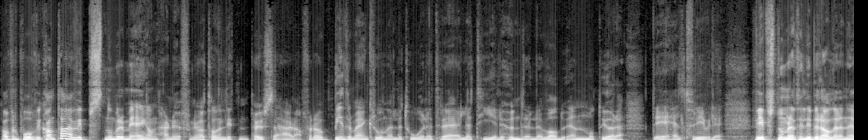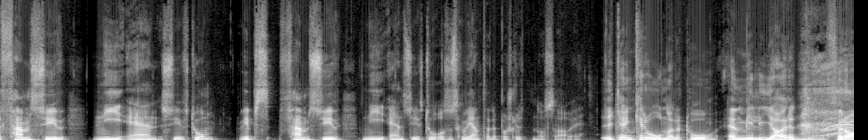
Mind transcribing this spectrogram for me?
Apropos, vi kan ta vips nummeret med en gang her nå, for nå har jeg tatt en liten pause her. da. For å bidra med en krone eller to eller tre eller ti eller hundre eller hva du enn måtte gjøre, det er helt frivillig. vips nummeret til liberaleren er 579172. Vips 579172, og så skal vi gjenta det på slutten også. Avi. Ikke en krone eller to, en milliard fra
